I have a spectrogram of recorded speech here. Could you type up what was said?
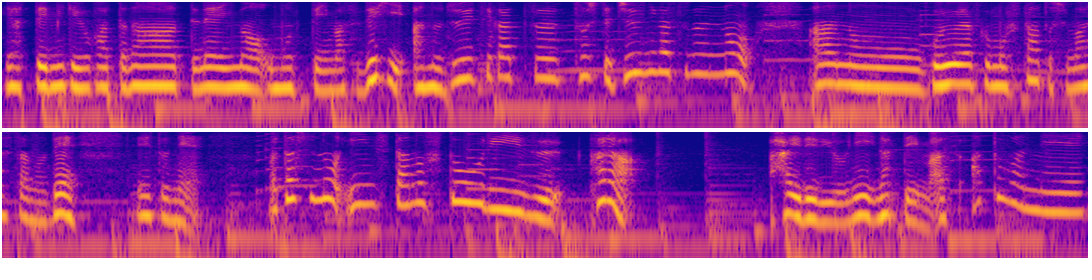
やってみてよかったなーってね、今思っています。ぜひ、あの、11月、そして12月分の、あのー、ご予約もスタートしましたので、えっ、ー、とね、私のインスタのストーリーズから入れるようになっています。あとはね、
